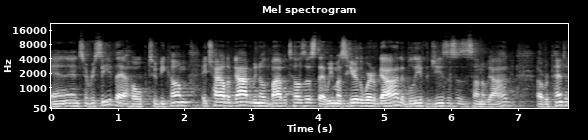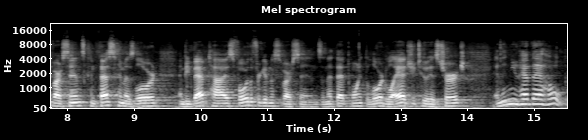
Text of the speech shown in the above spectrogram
And, and to receive that hope, to become a child of God, we know the Bible tells us that we must hear the Word of God and believe that Jesus is the Son of God, uh, repent of our sins, confess Him as Lord, and be baptized for the forgiveness of our sins. And at that point, the Lord will add you to His church and then you have that hope.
